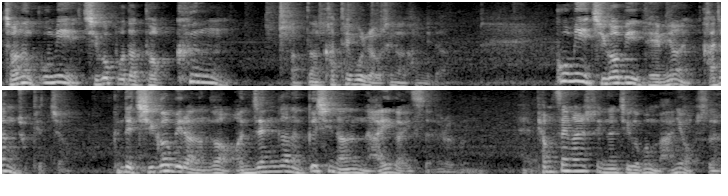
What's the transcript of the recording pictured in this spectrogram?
저는 꿈이 직업보다 더 큰 어떤 카테고리라고 생각합니다. 꿈이 직업이 되면 가장 좋겠죠. 근데 직업이라는 거 언젠가는 끝이 나는 나이가 있어요, 여러분. 예, 평생 할 수 있는 직업은 많이 없어요.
